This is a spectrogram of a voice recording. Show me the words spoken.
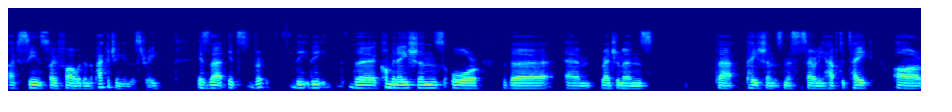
I've seen so far within the packaging industry is that it's very, the, the, the combinations or the um, regimens that patients necessarily have to take are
